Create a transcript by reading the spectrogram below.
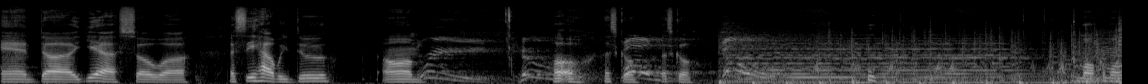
and uh, yeah, so uh, let's see how we do. Um, uh oh, let's go, let's go. Come on, come on.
